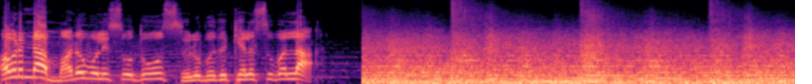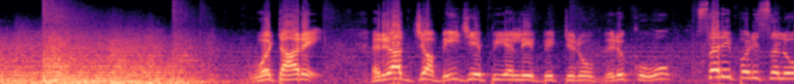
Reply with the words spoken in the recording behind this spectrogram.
ಅವರನ್ನ ಮನವೊಲಿಸೋದು ಸುಲಭದ ಕೆಲಸವಲ್ಲ. ಒಟ್ಟಾರೆ ರಾಜ್ಯ ಬಿಜೆಪಿಯಲ್ಲಿ ಬಿಟ್ಟಿರೋ ಬಿರುಕು ಸರಿಪಡಿಸಲು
